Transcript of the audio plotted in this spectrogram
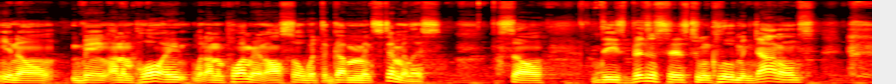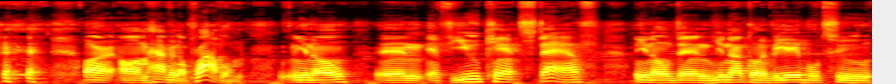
you know, being unemployed with unemployment and also with the government stimulus. So these businesses, to include McDonald's, are um, having a problem, you know, and if you can't staff, you know, then you're not going to be able to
